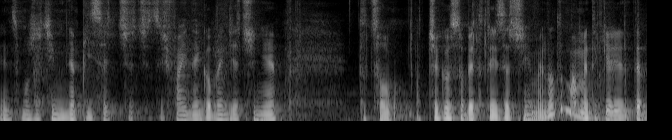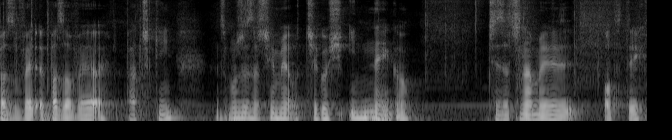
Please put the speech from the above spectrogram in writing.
więc możecie mi napisać, czy, czy coś fajnego będzie, czy nie. To co? Od czego sobie tutaj zaczniemy? No to mamy takie te bazowe, bazowe paczki, więc może zaczniemy od czegoś innego. Czy zaczynamy od tych?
